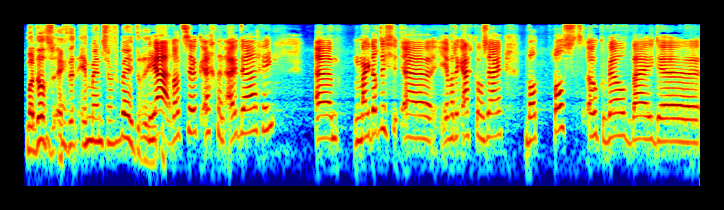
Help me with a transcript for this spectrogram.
Maar dat is echt een immense verbetering. Ja, dat is ook echt een uitdaging. Ehm, maar dat is, eh, ja, wat ik eigenlijk al zei, wat past ook wel bij de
